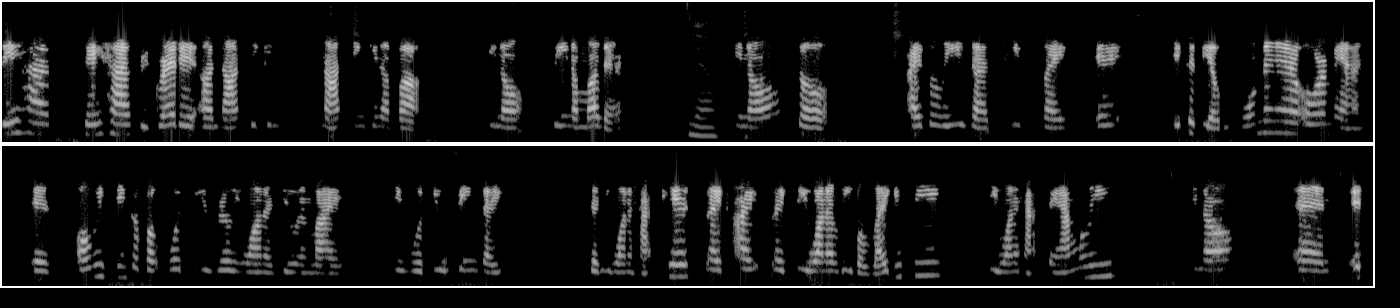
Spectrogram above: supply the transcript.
they have they have regretted uh, not thinking not thinking about you know being a mother Yeah. you know. So I believe that people like it, it could be a woman or a man. Is always think about what do you really want to do in life. Do would you think that that you want to have kids? Like I like, do you want to leave a legacy? Do you want to have family? You know, and it's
